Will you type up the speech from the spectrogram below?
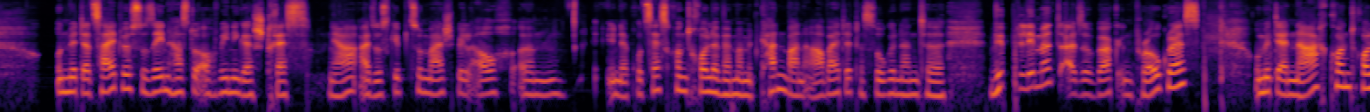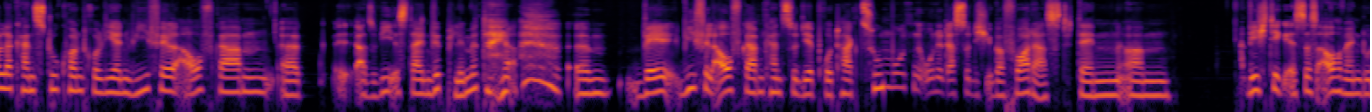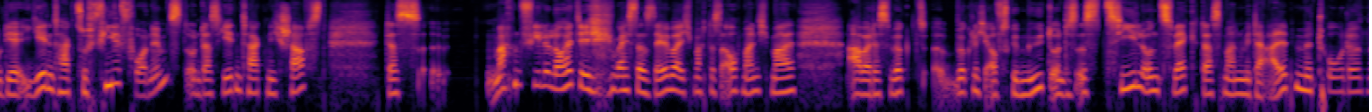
Und mit der Zeit wirst du sehen, hast du auch weniger Stress. Ja, also es gibt zum Beispiel auch ähm, in der Prozesskontrolle, wenn man mit Kanban arbeitet, das sogenannte WIP-Limit, also Work in Progress. Und mit der Nachkontrolle kannst du kontrollieren, wie viel Aufgaben, äh, also wie ist dein WIP-Limit, ja, ähm, wie, viel Aufgaben kannst du dir pro Tag zumuten, ohne dass du dich überforderst. Denn ähm, Wichtig ist es auch, wenn du dir jeden Tag zu viel vornimmst und das jeden Tag nicht schaffst. Das äh, machen viele Leute. Ich weiß das selber. Ich mache das auch manchmal. Aber das wirkt äh, wirklich aufs Gemüt und es ist Ziel und Zweck, dass man mit der Alpenmethode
